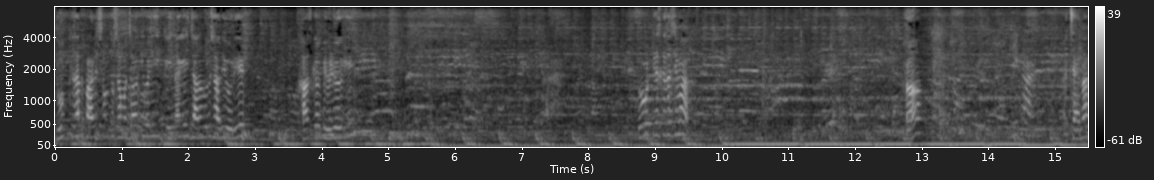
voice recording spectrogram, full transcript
धूप के साथ बारिश हो तो समझ जाओ कि भाई कहीं ना कहीं जानवरों की शादी हो रही है खासकर भीड़ियों की। तो टेस्ट कैसा सीमा? हाँ? अच्छा है ना?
